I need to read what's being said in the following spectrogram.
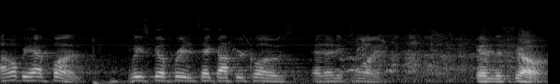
I hope you have fun. Please feel free to take off your clothes at any point in the show.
